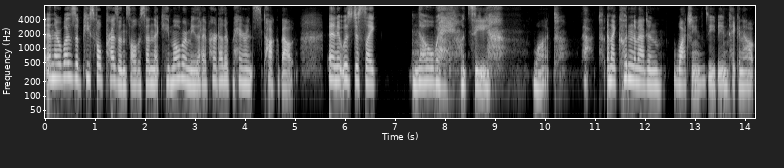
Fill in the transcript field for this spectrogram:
and there was a peaceful presence all of a sudden that came over me that I've heard other parents talk about. And it was just like, no way would Z want that. And I couldn't imagine watching Z being taken out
